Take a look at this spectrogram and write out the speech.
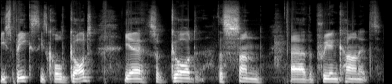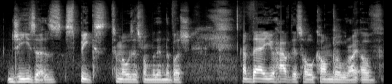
He speaks. He's called God. Yeah, so God, the Son, uh, the pre-incarnate Jesus, speaks to Moses from within the bush, and there you have this whole convo, right? Of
